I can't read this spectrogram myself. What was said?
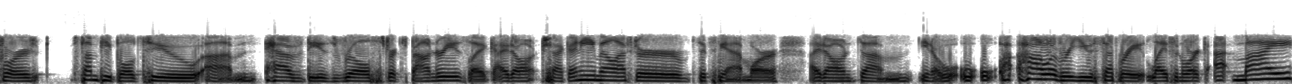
for some people to um, have these real strict boundaries, like I don't check any email after 6 p.m. or I don't, um, you know, w- w- however you separate life and work. I, my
